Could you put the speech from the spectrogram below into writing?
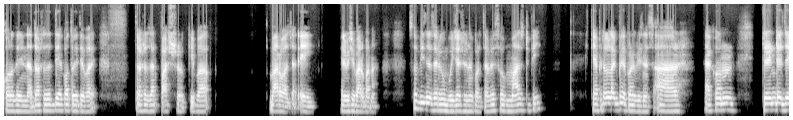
কোনোদিনই না। দশ হাজার দিয়ে কত হইতে পারে? দশ হাজার পাঁচশো কিংবা বারো হাজার, এই, এর বেশি পারবা না। সো বিজনেস এরকম বুঝে শুনে করতে হবে। সো মাস্ট বি ক্যাপিটাল লাগবে, এরপরে বিজনেস আর এখন ট্রেন্ডে যে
